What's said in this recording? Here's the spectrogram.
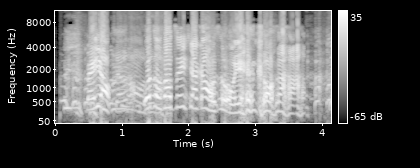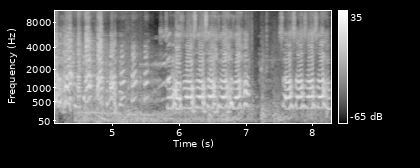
没有。我怎么到这一下刚好是火焰弓啊？射啊！射啊！射啊！射啊！射啊！射啊！射啊！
